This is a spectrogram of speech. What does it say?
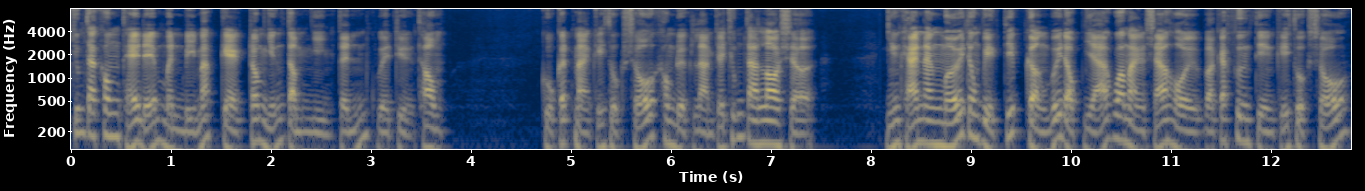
chúng ta không thể để mình bị mắc kẹt trong những tầm nhìn tĩnh về truyền thông. Cuộc cách mạng kỹ thuật số không được làm cho chúng ta lo sợ. Những khả năng mới trong việc tiếp cận với độc giả qua mạng xã hội và các phương tiện kỹ thuật số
